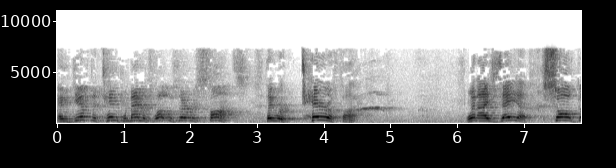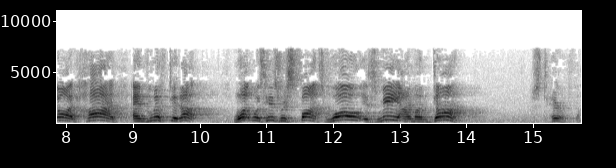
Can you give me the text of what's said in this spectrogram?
and give the Ten Commandments, what was their response? They were terrified. When Isaiah saw God high and lifted up, what was his response? Woe is me, I'm undone. He was terrified.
